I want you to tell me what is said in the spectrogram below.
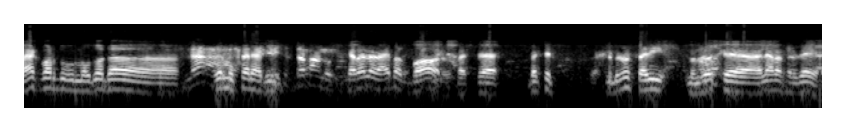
معاك برضو الموضوع ده غير مقتنع بيه. طبعا وشيكابالا لعيبة كبار بس بس إحنا بنقول فريق ما بنقولش لعبة فردية.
